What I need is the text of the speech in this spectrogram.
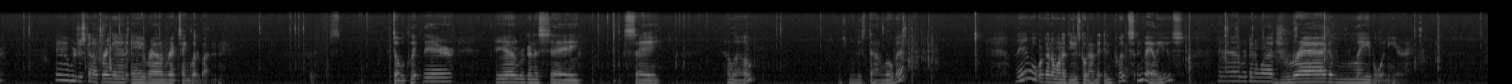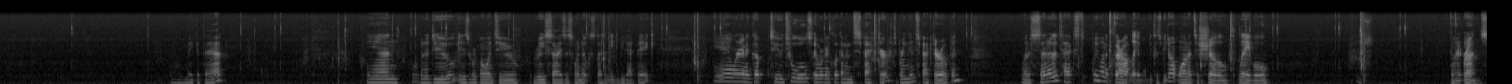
And we're just going to bring in a round rectangular button. Double click there. And we're going to say, say hello. Let's move this down a little bit. Then what we're going to want to do is go down to inputs and values. And we're going to want to drag a label in here. Make it that. And what we're going to do is we're going to resize this window because it doesn't need to be that big. And we're going to go up to Tools and we're going to click on Inspector to bring the inspector open. We want to center the text. We want to clear out label because we don't want it to show label when it runs.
